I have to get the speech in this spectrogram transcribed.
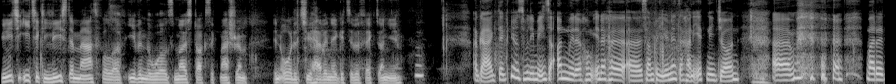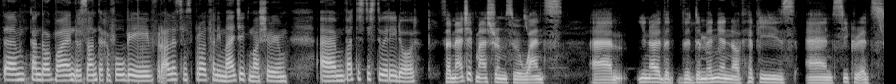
You need to eat at least a mouthful of even the world's most toxic mushroom in order to have a negative effect on you. Okay, ek dink nie ons wil die mense aanmoedig om enige uh, sampioene te gaan eet nie, John. Ehm um, maar dit ehm um, kan dalk baie interessante gevolge hê vir alles ons praat van die magic mushroom. Ehm um, wat is die storie daar? So magic mushrooms were once um, you know, the, the dominion of hippies and secret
